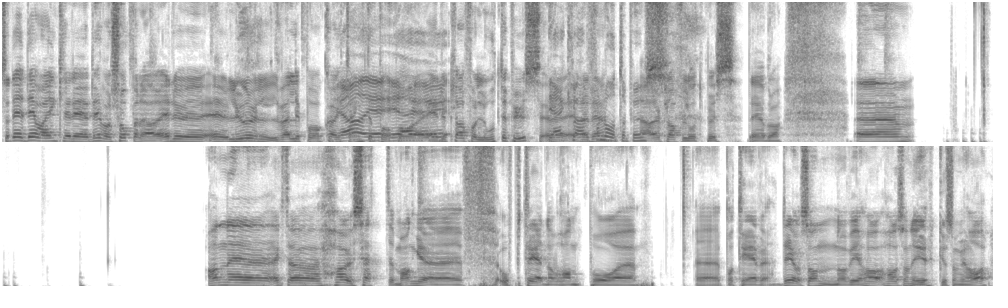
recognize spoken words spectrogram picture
Så det, det var egentlig det. Det var shoppen der. Er du, jeg lurer veldig på hva jeg Ja, tenkte på, jeg- Er du klar for lotepus? Jeg er klar er for lotepus. Ja, jeg er klar for lotepus. Det er bra. Um, han er, jeg har jo sett mange opptreden av han på, eh, på TV. Det er jo sånn Når vi har, har sånne yrker som vi har,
